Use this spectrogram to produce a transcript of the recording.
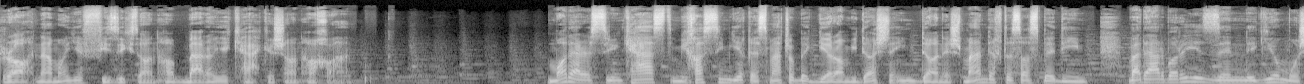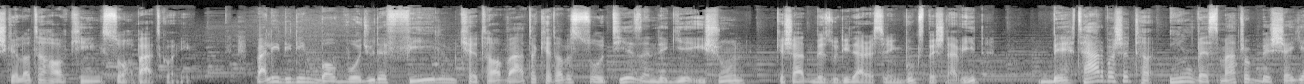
راهنمای فیزیکدان برای کهکشان ها خواهند بود. ما در استرینکست می‌خواستیم یه قسمت رو به گرامی داشت این دانشمند اختصاص بدیم و درباره زندگی و مشکلات هاکینگ صحبت کنیم. ولی دیدیم با وجود فیلم، کتاب و حتی کتاب صوتی زندگی ایشون که شاید به زودی در استرینگ بوکس بشنوید بهتر باشه تا این قسمت رو به شی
